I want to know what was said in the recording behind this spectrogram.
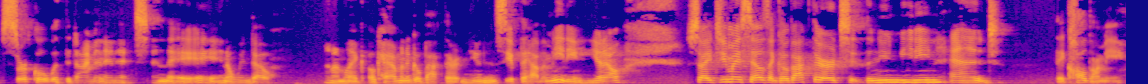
circle with the diamond in it and the AA in a window. And I'm like, okay, I'm going to go back there at noon and see if they have a meeting, you know? So I do my sales. I go back there to the noon meeting and they called on me.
